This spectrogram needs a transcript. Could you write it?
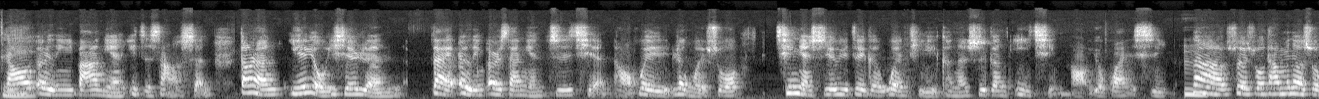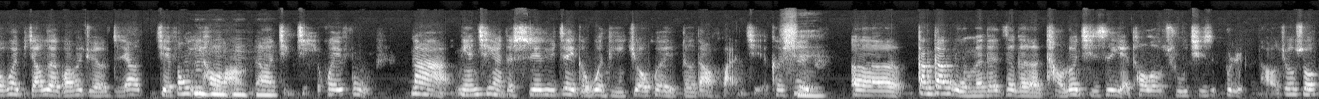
然后，二零一八年一直上升。当然，也有一些人在二零二三年之前，啊，会认为说青年失业率这个问题可能是跟疫情啊有关系。那所以说，他们那时候会比较乐观，会觉得只要解封以后啊，呃，经济恢复，那年轻人的失业率这个问题就会得到缓解。可是。呃，刚刚我们的这个讨论其实也透露出，其实不然哈，就是说，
